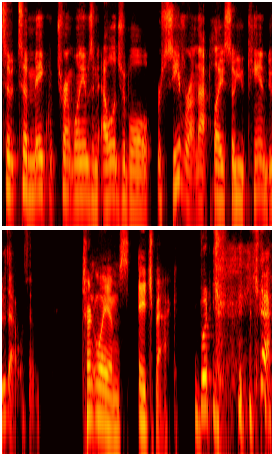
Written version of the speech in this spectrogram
to to make Trent Williams an eligible receiver on that play so you can do that with him Trent Williams, H back. but yeah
